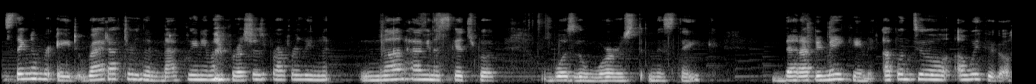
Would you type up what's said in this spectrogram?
Mistake number eight, right after the not cleaning my brushes properly, not having a sketchbook was the worst mistake that I've been making up until a week ago.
